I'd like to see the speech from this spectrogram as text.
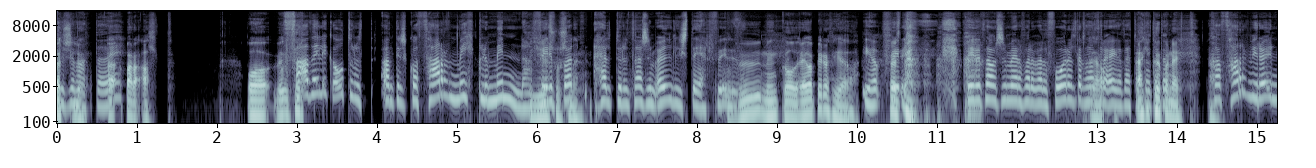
öllu bara allt og Og það er líka ótrúlega, Andris, hvað þarf miklu minna fyrir Jesús börn minn. heldur en það sem auglýst er fyrir, Guð minn góður, ef að byrja því eða já, fyrir, fyrir þá sem er að fara að verða foreldrar, það Já, þarf að eiga þetta. ekki kaupa neitt, Það þarf í raun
